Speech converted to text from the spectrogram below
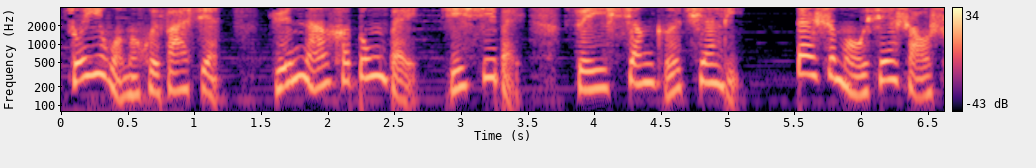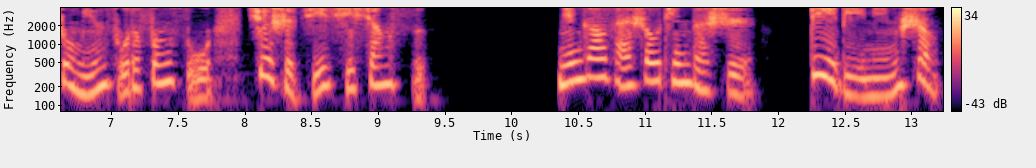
所以我们会发现，云南和东北及西北虽相隔千里，但是某些少数民族的风俗却是极其相似。您刚才收听的是《地理名胜：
